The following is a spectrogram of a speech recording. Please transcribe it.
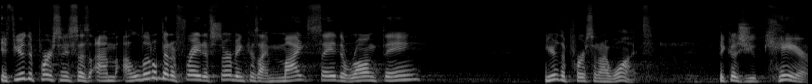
if you're the person who says, I'm a little bit afraid of serving because I might say the wrong thing, you're the person I want because you care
